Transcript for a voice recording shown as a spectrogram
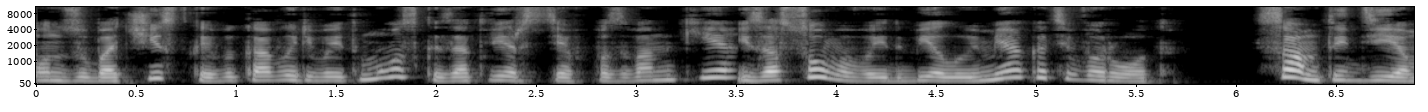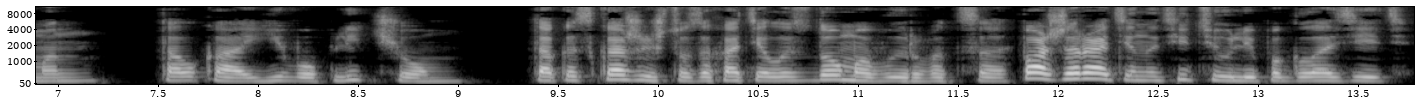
Он зубочисткой выковыривает мозг из отверстия в позвонке и засовывает белую мякоть в рот. «Сам ты демон!» — толкаю его плечом. Так и скажи, что захотел из дома вырваться, пожрать и на тетюли поглазеть.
